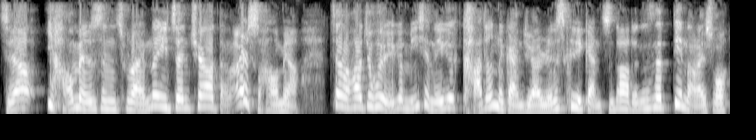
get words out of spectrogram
只要一毫秒就生成出来，那一帧却要等二十毫秒，这样的话就会有一个明显的一个卡顿的感觉啊，人是可以感知到的。但是在电脑来说，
